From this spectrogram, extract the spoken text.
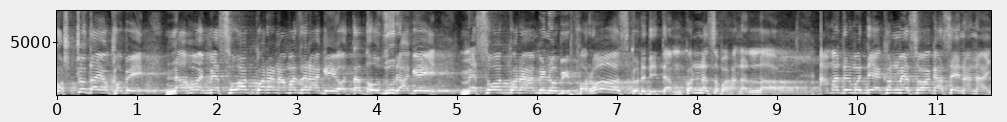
কষ্টদায়ক হবে। না হয় মেসোয়াক করা নামাজের আগে, অর্থাৎ অজুর আগে মেসোয়াক করা আমি নবী ফরজ করে দিতাম। কন্যা সবাহান আল্লাহ আমাদের মধ্যে এখন মেসোয়াক আছে না নাই?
